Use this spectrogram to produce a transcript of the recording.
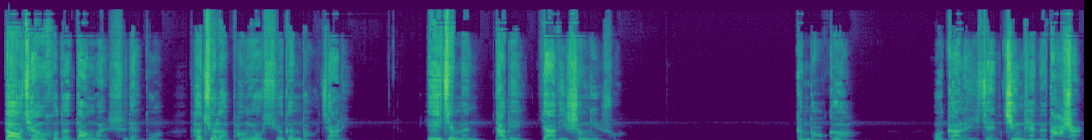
盗枪后的当晚十点多，他去了朋友徐根宝家里。一进门，他便压低声音说：“根宝哥，我干了一件惊天的大事儿。”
